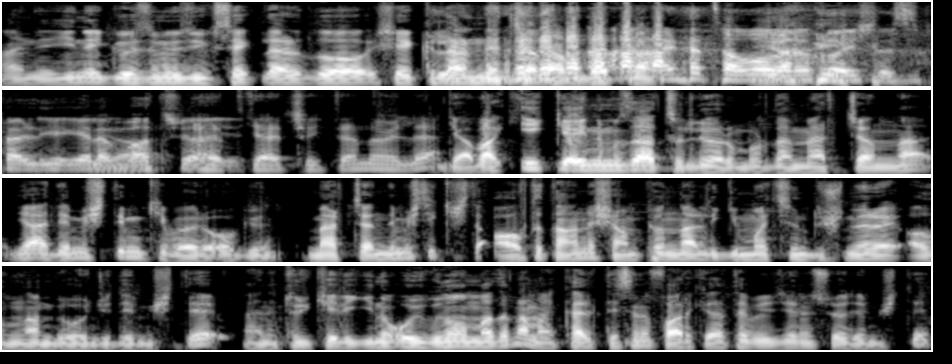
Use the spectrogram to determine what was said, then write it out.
Hani yine gözümüz yükseklerde o şey klarnet çalan Batman. Aynen tam olarak Ya- o işte Süper Lig'e gelen Ya, Batshuayi. Evet gerçekten öyle. Ya bak ilk yayınımızı hatırlıyorum burada Mertcan'la. Ya demiştim ki böyle o gün. Mertcan demişti ki işte 6 tane Şampiyonlar Ligi maçını düşünerek alınan bir oyuncu demişti. Hani Türkiye Ligi'ne uygun olmadığını ama kalitesini fark yaratabileceğini söylemişti.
